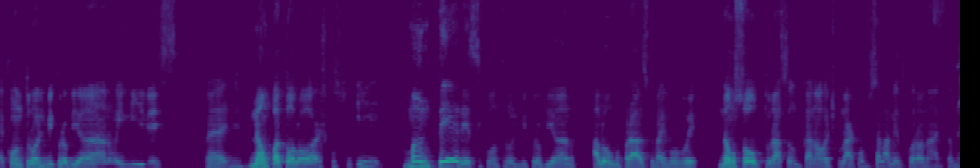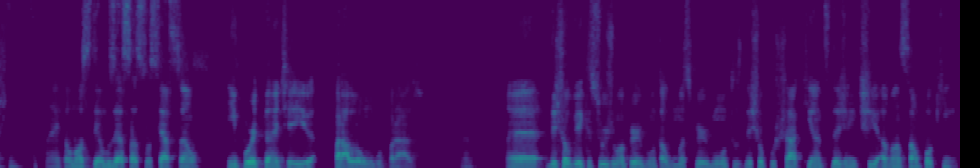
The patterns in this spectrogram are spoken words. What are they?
É controle microbiano em níveis né, não patológicos e manter esse controle microbiano a longo prazo, que vai envolver não só a obturação do canal reticular, como o selamento coronário também. Né? Então, nós temos essa associação importante aí para longo prazo. É, deixa eu ver aqui, surgiu uma pergunta, algumas perguntas, deixa eu puxar aqui antes da gente avançar um pouquinho.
